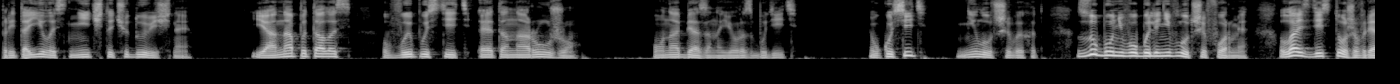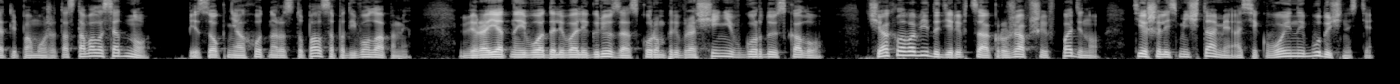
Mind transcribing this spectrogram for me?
притаилось нечто чудовищное. И она пыталась выпустить это наружу. Он обязан ее разбудить. Укусить — не лучший выход. Зубы у него были не в лучшей форме. Лай здесь тоже вряд ли поможет. Оставалось одно — Песок неохотно расступался под его лапами. Вероятно, его одолевали грезы о скором превращении в гордую скалу. Чахлого вида деревца, окружавшие впадину, тешились мечтами о секвойной будущности.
